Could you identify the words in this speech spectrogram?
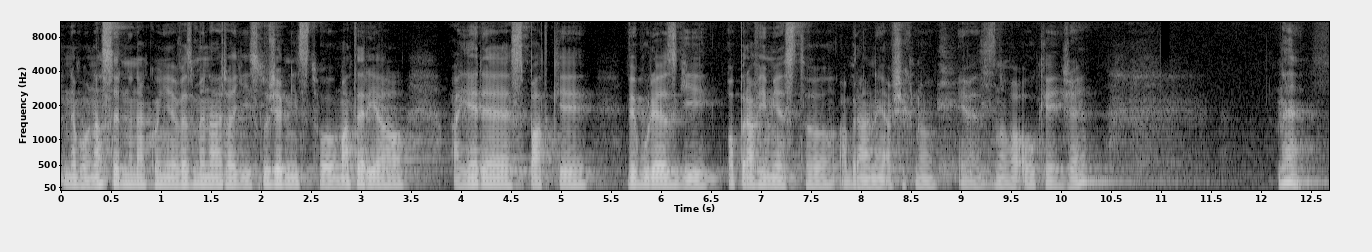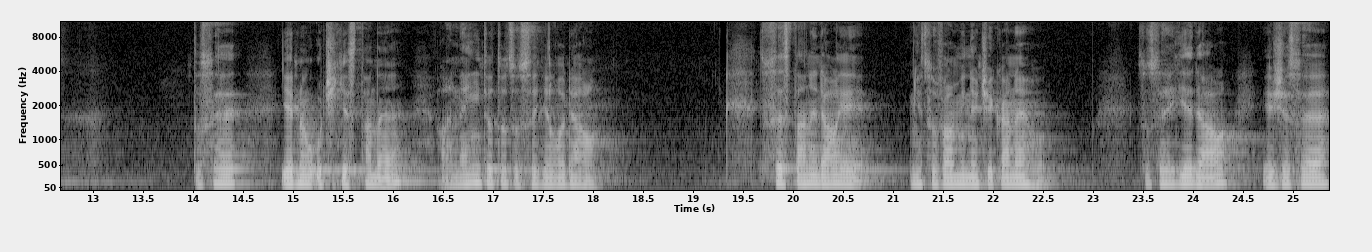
nebo nasedne na koně, vezme nářadí služebnictvo, materiál a jede zpátky, vybude zdi, opraví město a brány a všechno je znova OK, že? Ne. To se jednou určitě stane, ale není to to, co se dělo dál. Co se stane dál, je něco velmi nečekaného. Co se děje dál, je, že se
